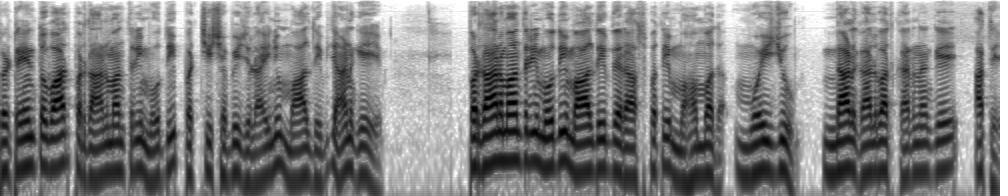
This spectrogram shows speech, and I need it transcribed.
ਬ੍ਰਿਟੇਨ ਤੋਂ ਬਾਅਦ ਪ੍ਰਧਾਨ ਮੰਤਰੀ ਮੋਦੀ 25-26 ਜੁਲਾਈ ਨੂੰ ਮਾਲਦੀਵ ਜਾਣਗੇ। ਪ੍ਰਧਾਨ ਮੰਤਰੀ ਮੋਦੀ ਮਾਲਦੀਵ ਦੇ ਰਾਸ਼ਟਰਪਤੀ ਮੁਹੰਮਦ ਮੋਇਜੂ ਨਾਲ ਗੱਲਬਾਤ ਕਰਨਗੇ ਅਤੇ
